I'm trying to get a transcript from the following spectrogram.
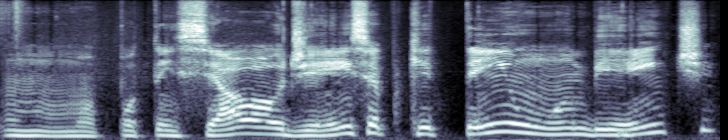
uma potencial audiência porque tem um ambiente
